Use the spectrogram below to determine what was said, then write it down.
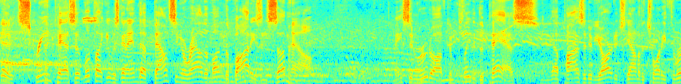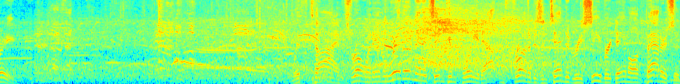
Little screen pass. It looked like it was going to end up bouncing around among the bodies, and somehow Mason Rudolph completed the pass and got positive yardage down to the 23. With time, throwing in rhythm, and it's incomplete out in front of his intended receiver, Damoun Patterson.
